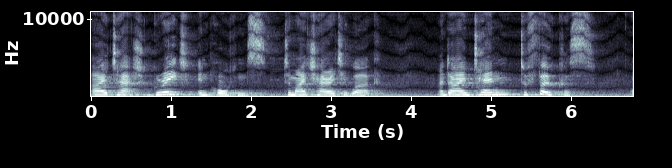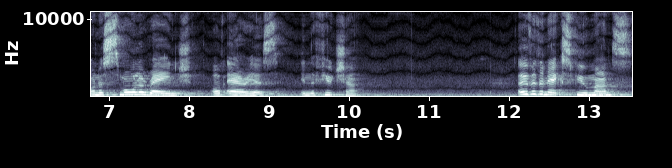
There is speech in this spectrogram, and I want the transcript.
I attach great importance to my charity work, and I intend to focus on a smaller range of areas in the future. Over the next few months,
